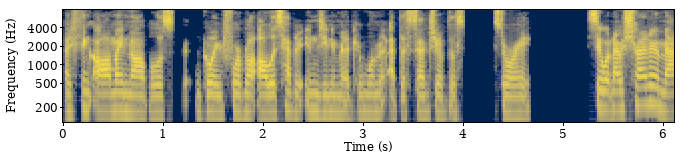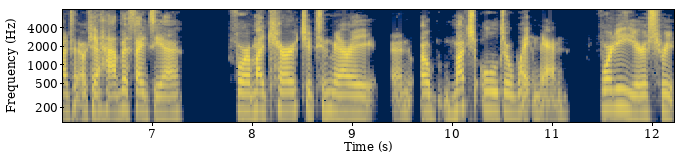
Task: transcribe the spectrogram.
I think all my novels going forward will always have an Indian American woman at the center of the story. So when I was trying to imagine, okay, I have this idea for my character to marry an, a much older white man, 40 years her,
